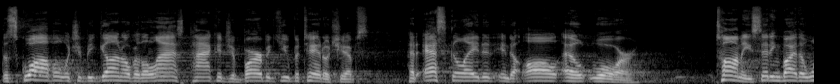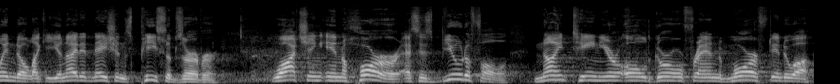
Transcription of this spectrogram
The squabble, which had begun over the last package of barbecue potato chips, had escalated into all out war. Tommy, sitting by the window like a United Nations peace observer, watching in horror as his beautiful 19 year old girlfriend morphed into a,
